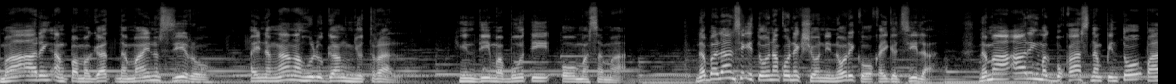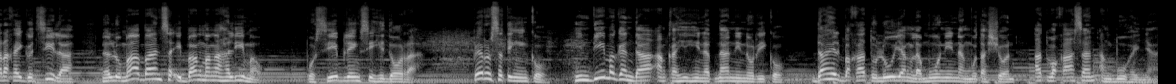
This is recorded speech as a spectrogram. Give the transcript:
Maaaring ang pamagat na minus zero ay nangangahulugang neutral, hindi mabuti o masama. Nabalanse ito ng koneksyon ni Noriko kay Godzilla na maaaring magbukas ng pinto para kay Godzilla na lumaban sa ibang mga halimaw, posibleng si Hidora. Pero sa tingin ko, hindi maganda ang kahihinatnan ni Noriko dahil baka tuluyang lamunin ng mutasyon at wakasan ang buhay niya.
